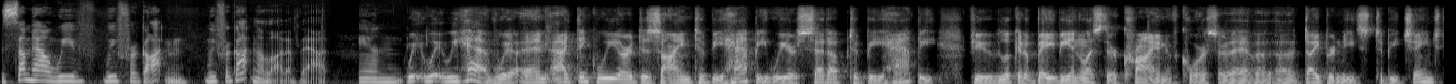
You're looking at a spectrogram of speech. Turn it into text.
somehow we've we've forgotten we've forgotten a lot of that and we, we, we have. We, and i think we are designed to be happy. We are set up to be happy. If you look at a baby unless they're crying of course or they have a, a diaper needs to be changed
